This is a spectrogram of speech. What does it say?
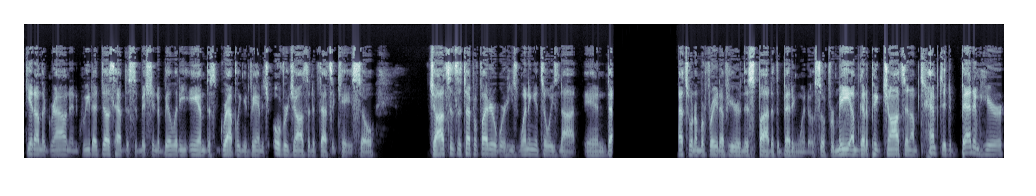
get on the ground, and Guida does have the submission ability and the grappling advantage over Johnson if that's the case. So Johnson's the type of fighter where he's winning until he's not, and that that's what I'm afraid of here in this spot at the betting window. So for me, I'm going to pick Johnson. I'm tempted to bet him here,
